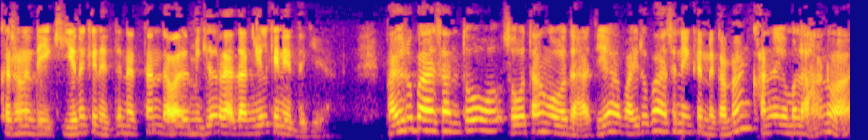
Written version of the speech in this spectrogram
කරන දේ කියන කෙනෙක්ද නැත්නම් දවල් මිගිල් රාදන්ියල් කෙනෙක්ද කියලා. පෛරුපාසන්තෝ සෝතං ඕදාතිය පෛරුපාසනය කරන ගමන් කන යොමල අහනවා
